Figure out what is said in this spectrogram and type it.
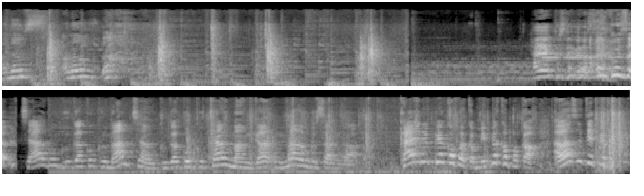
アナウンスアナウンス早くしてくださいごめんなさいチャーゴグガコクマンチャウグガコクチャウマンがマウグさんがカエルピョコパカミピョコパカ合わせてピョコパカ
